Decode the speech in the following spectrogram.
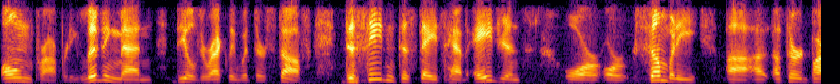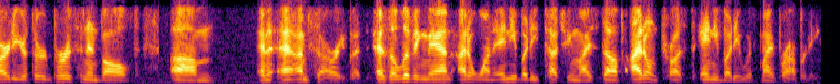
own property. Living men deal directly with their stuff. Decedent estates have agents or or somebody, uh, a third party or third person involved. Um, and, I'm sorry, but as a living man, I don't want anybody touching my stuff. I don't trust anybody with my property.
